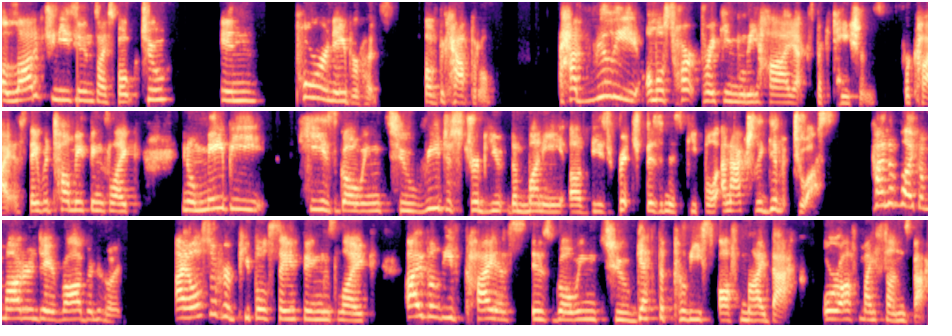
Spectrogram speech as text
A lot of Tunisians I spoke to in poorer neighborhoods of the capital had really almost heartbreakingly high expectations for Kais. They would tell me things like, you know, maybe he's going to redistribute the money of these rich business people and actually give it to us, kind of like a modern day Robin Hood. I also heard people say things like, I believe Kais is going to get the police off my back or off my son's back.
